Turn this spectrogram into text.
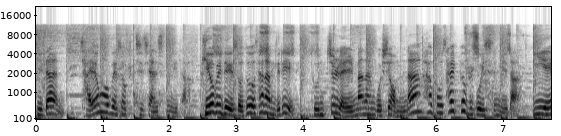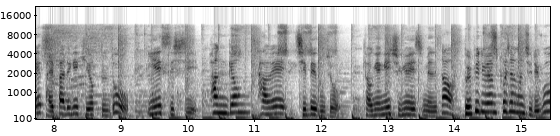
비단 자영업에서 그치지 않습니다. 기업에 대해서도 사람들이 돈줄 낼 만한 곳이 없나 하고 살펴보고 있습니다. 이에 발빠르게 기업들도 ESG, 환경, 사회, 지배구조, 경영이 중요해지면서 불필요한 포장은 줄이고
